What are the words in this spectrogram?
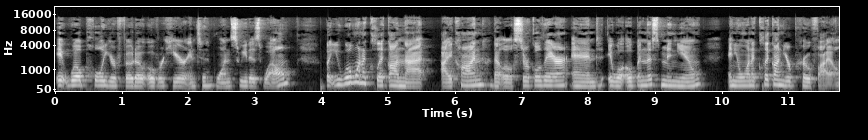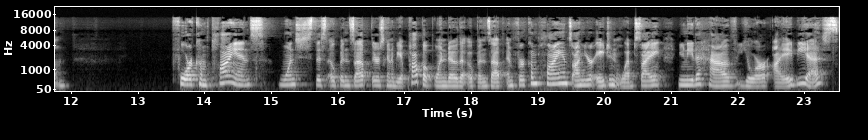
it will pull your photo over here into OneSuite as well. But you will want to click on that icon, that little circle there, and it will open this menu and you'll want to click on your profile. For compliance, once this opens up, there's going to be a pop up window that opens up. And for compliance on your agent website, you need to have your IABS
